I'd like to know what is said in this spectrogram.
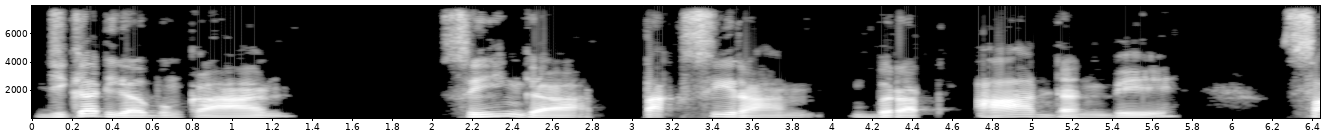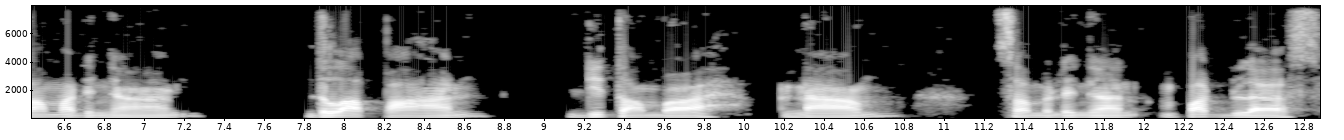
Jika digabungkan, sehingga taksiran berat A dan B sama dengan 8 ditambah 6 sama dengan 14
